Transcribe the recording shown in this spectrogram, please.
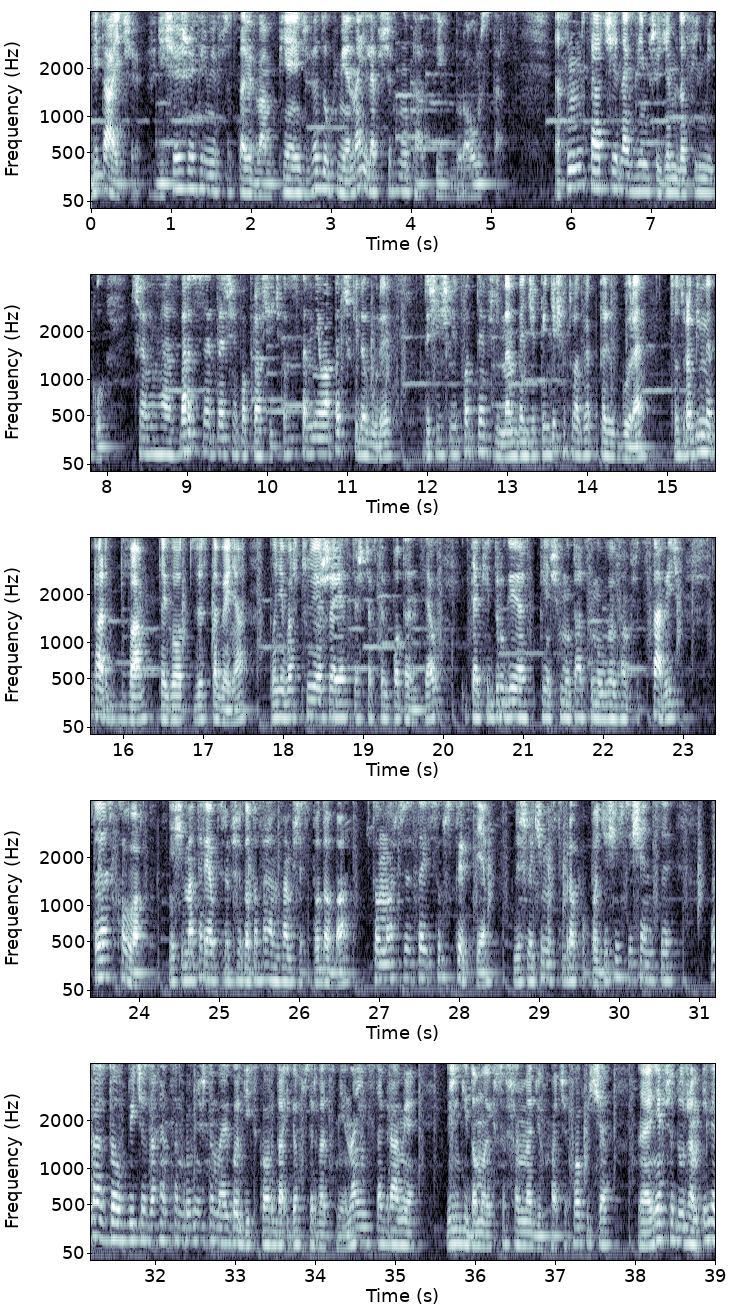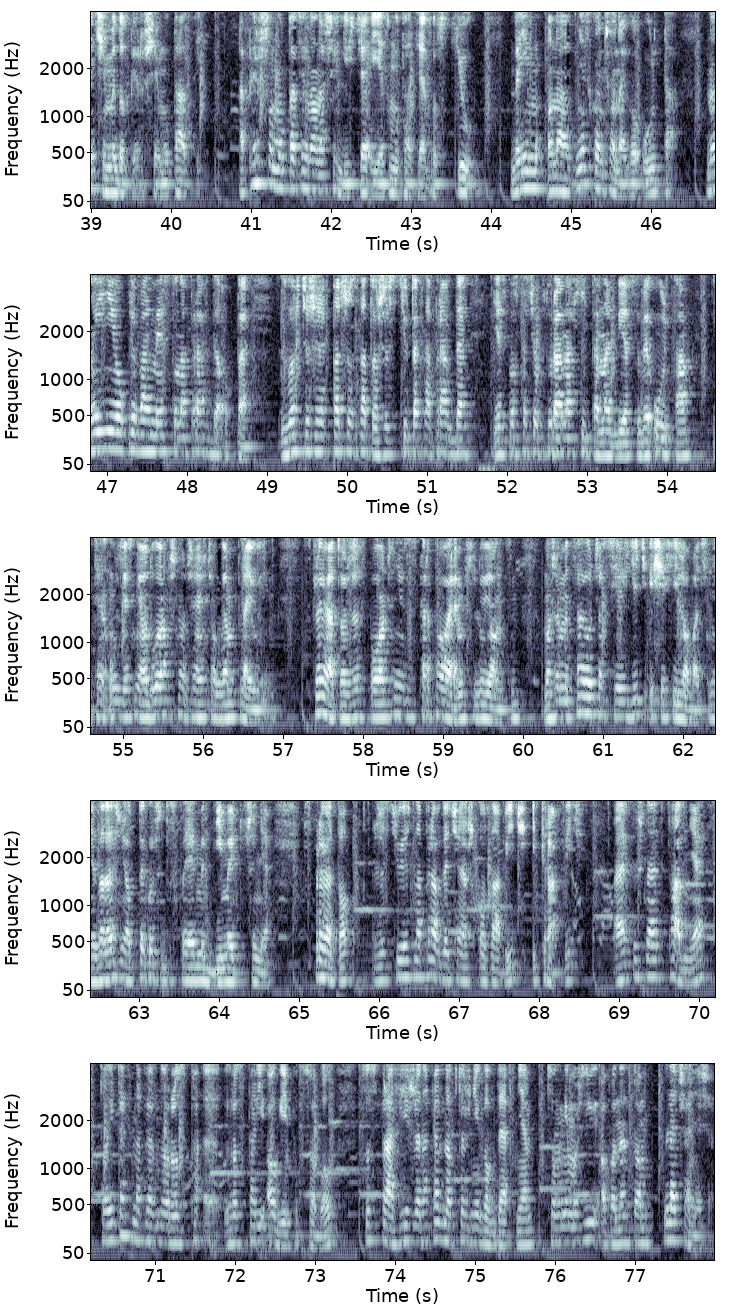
Witajcie! W dzisiejszym filmie przedstawię Wam 5 według mnie najlepszych mutacji w Brawl Stars. Na samym starcie jednak zanim przejdziemy do filmiku, chciałbym Was bardzo serdecznie poprosić o zostawienie łapeczki do góry, gdyż jeśli pod tym filmem będzie 50 łapek w górę, to zrobimy part 2 tego zestawienia, ponieważ czuję, że jest jeszcze w tym potencjał i takie drugie 5 mutacji mógłbym Wam przedstawić, Dodatkowo, jeśli materiał, który przygotowałem Wam się spodoba, to możecie zostawić subskrypcję, gdyż lecimy w tym roku po 10 tysięcy oraz do wbicia zachęcam również do mojego Discorda i do obserwacji mnie na Instagramie. Linki do moich social mediów macie w opisie. No ja nie przedłużam i lecimy do pierwszej mutacji. A pierwszą mutacją na naszej liście jest mutacja do Stew. Daje mu ona nieskończonego ulta. No i nie ukrywajmy, jest to naprawdę OP. Zwłaszcza, że patrząc na to, że Stew tak naprawdę jest postacią, która na hita nabija sobie ulta i ten ult jest nieodłączną częścią gameplayu nim. Sprawia to, że w połączeniu ze Star Powerem healującym możemy cały czas jeździć i się healować, niezależnie od tego, czy dostajemy damage czy nie. Sprawia to, że Stew jest naprawdę ciężko zabić i trafić, a jak już nawet padnie, to i tak na pewno rozpa e, rozpali ogień pod sobą, co sprawi, że na pewno ktoś w niego wdepnie, co uniemożliwi oponentom leczenie się.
